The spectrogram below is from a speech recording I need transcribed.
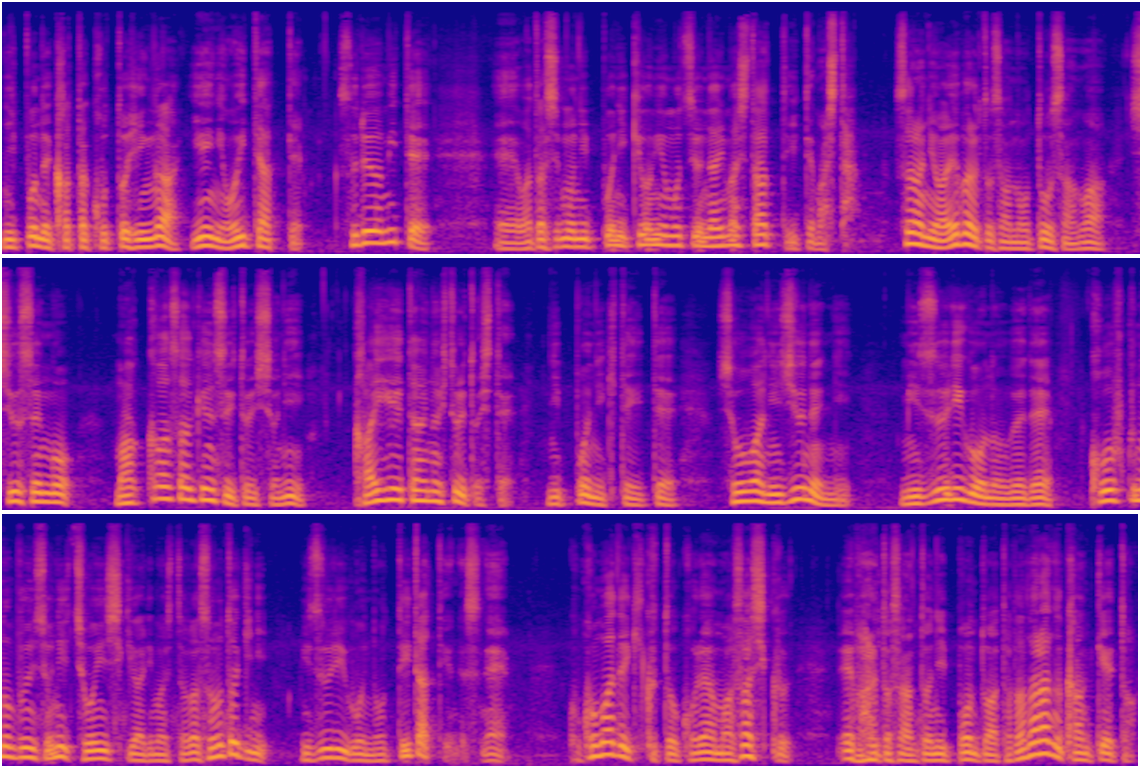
日本で買った骨董品が家に置いてあってそれを見て、えー、私も日本に興味を持つようになりましたって言ってました。さらにはエバレットさんのお父さんは終戦後マッカーサー元帥と一緒に海兵隊の一人として日本に来ていて昭和20年にミズーリ号の上で幸福の文書に調印式がありましたがその時にミズーリ号に乗っていたっていうんですね。ここまで聞くとこれはまさしくエバルトさんと日本とはただならぬ関係と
